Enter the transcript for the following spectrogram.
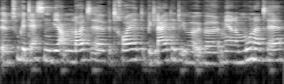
im äh, Zuge dessen, wir haben Leute betreut, begleitet über, über mehrere Monate,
